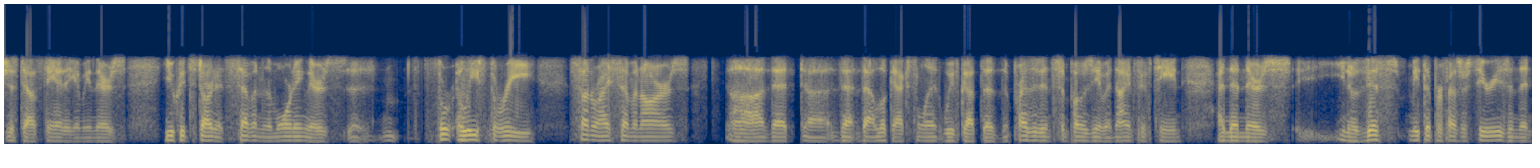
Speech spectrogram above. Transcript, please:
just outstanding. I mean, there's you could start at seven in the morning. There's uh, th- at least three sunrise seminars uh, that uh, that that look excellent. We've got the the President's Symposium at 9:15, and then there's you know this Meet the Professor series, and then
